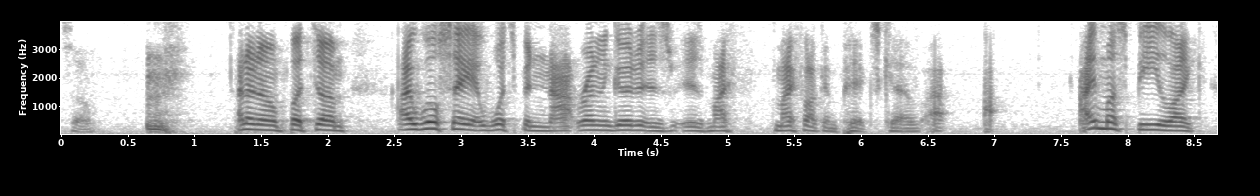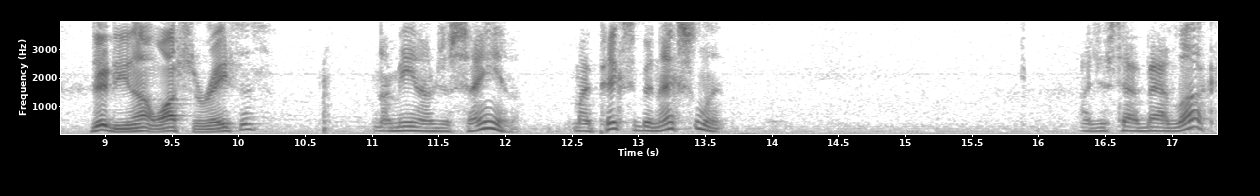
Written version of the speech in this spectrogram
So, I don't know, but um, I will say what's been not running good is is my my fucking picks, Kev. I, I, I must be like, Dude, do you not watch the races? I mean, I'm just saying, my picks have been excellent. I just have bad luck.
